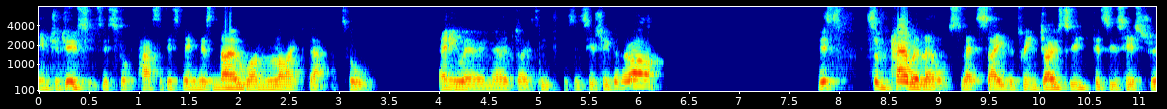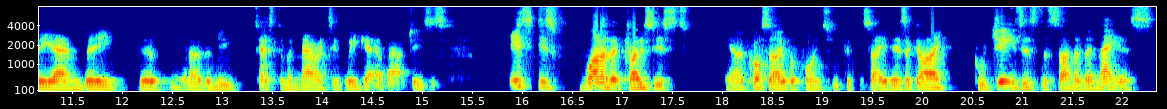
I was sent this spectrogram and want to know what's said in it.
introduces this sort of pacifist thing. There's no one like that at all anywhere in Josephus' history. But there are this some parallels, let's say, between Josephus' history and the, the you know the New Testament narrative we get about Jesus. This is one of the closest you know crossover points you could say. There's a guy called Jesus, the son of Aeneas,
